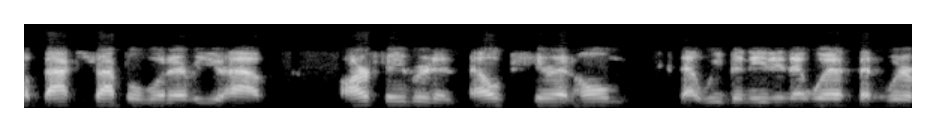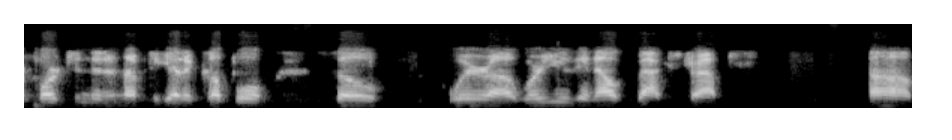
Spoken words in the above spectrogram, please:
a back strap or whatever you have. Our favorite is elk here at home that we've been eating it with, and we're fortunate enough to get a couple. So we're uh, we're using elk back straps. Um,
